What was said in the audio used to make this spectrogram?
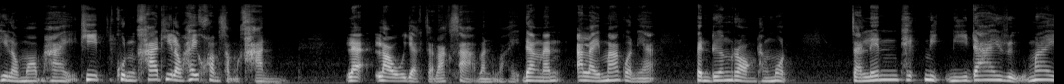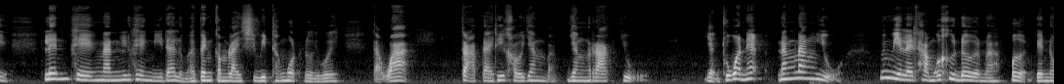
ที่เรามอบให้ที่คุณค่าที่เราให้ความสำคัญ และเราอยากจะรักษามันไว้ ดังนั้นอะไรมากกว่านี้เป็นเรื่องรองทั้งหมด จะเล่นเทคนิคนี้ได้หรือไม่เล่นเพลงนั้นเพลงนี้ได้หรือไม่เป็นกำไรชีวิตทั้งหมดเลยเว้ยแต่ว่าตราบใดที่เขายังแบบยังรักอยู่ อย่างทุกวันเนี้ยนั่งนั่งอยู่ ไม่มีอะไรทำก็คือเดินมาเปิดเปียโน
